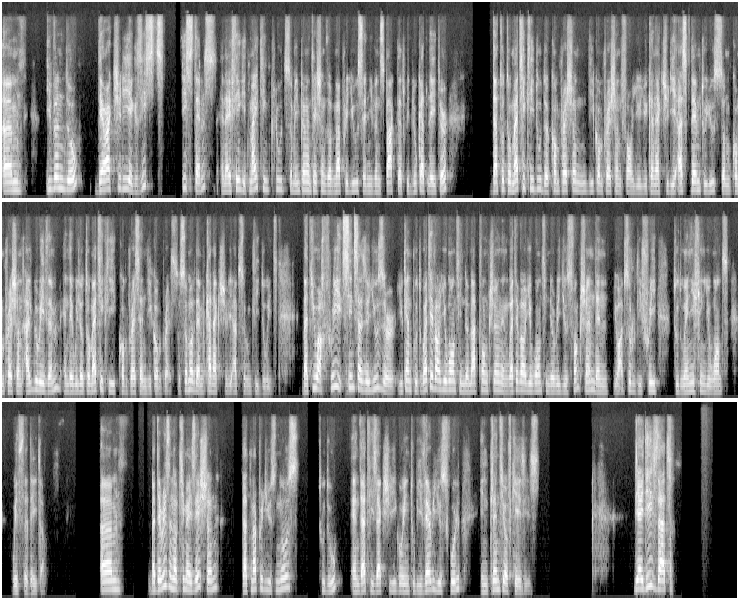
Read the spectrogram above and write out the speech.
Um, even though there actually exists systems, and I think it might include some implementations of MapReduce and even Spark that we'd look at later, that automatically do the compression decompression for you. You can actually ask them to use some compression algorithm and they will automatically compress and decompress. So some of them can actually absolutely do it. But you are free, since as a user, you can put whatever you want in the map function and whatever you want in the reduce function, then you're absolutely free to do anything you want with the data. Um, but there is an optimization that MapReduce knows to do, and that is actually going to be very useful in plenty of cases. The idea is that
